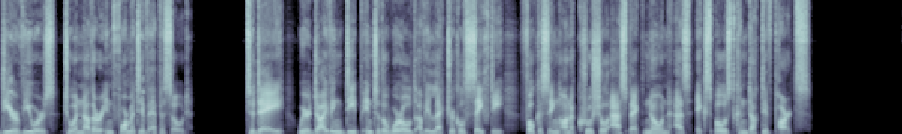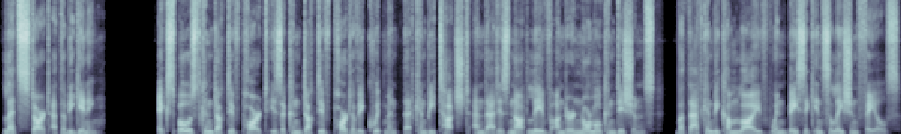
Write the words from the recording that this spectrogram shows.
dear viewers, to another informative episode. Today, we're diving deep into the world of electrical safety, focusing on a crucial aspect known as exposed conductive parts. Let's start at the beginning. Exposed conductive part is a conductive part of equipment that can be touched and that is not live under normal conditions, but that can become live when basic insulation fails.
